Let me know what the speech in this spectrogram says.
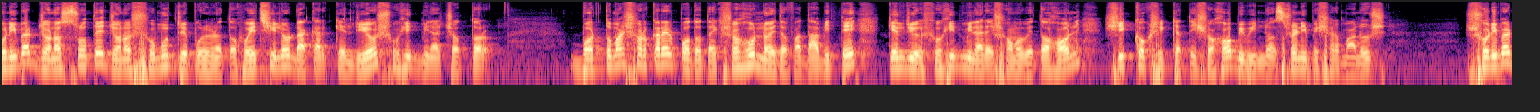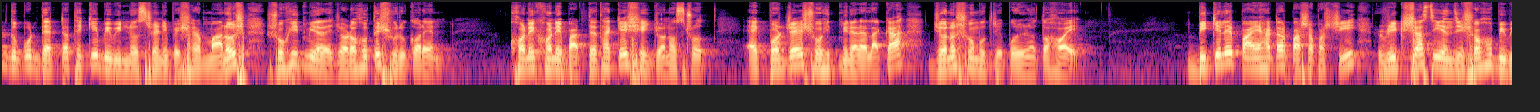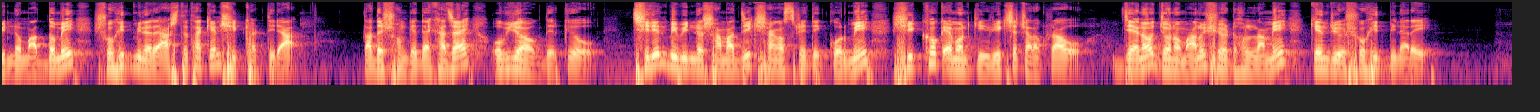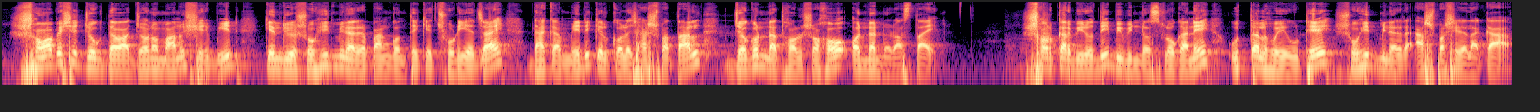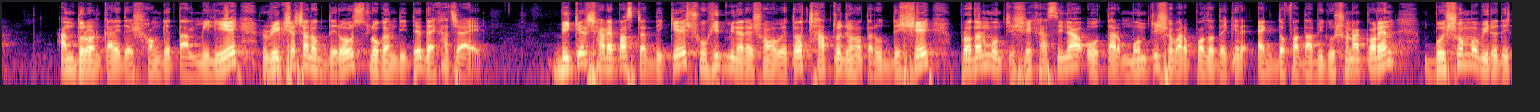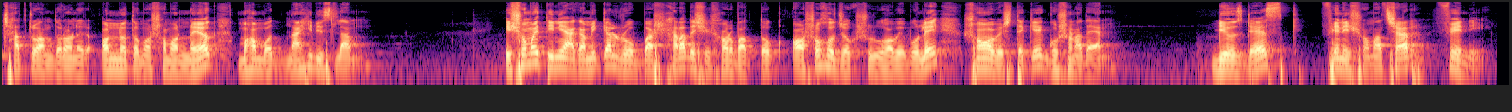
শনিবার জনস্রোতে জনসমুদ্রে পরিণত হয়েছিল ঢাকার কেন্দ্রীয় শহীদ মিনার চত্বর। বর্তমান সরকারের পদত্যাগ সহ নয় দফা দাবিতে কেন্দ্রীয় শহীদ মিনারে সমবেত হন শিক্ষক শিক্ষার্থী সহ বিভিন্ন শ্রেণি পেশার মানুষ। শনিবার দুপুর দেড়টা থেকে বিভিন্ন শ্রেণি পেশার মানুষ শহীদ মিনারে জড়ো হতে শুরু করেন। ক্ষণে ক্ষণে বাড়তে থাকে সেই জনস্রোত। এক পর্যায়ে শহীদ মিনার এলাকা জনসমুদ্রে পরিণত হয়। বিকেলে পায়ে হাঁটার পাশাপাশি রিক্সা সিএনজি সহ বিভিন্ন মাধ্যমে শহীদ মিনারে আসতে থাকেন শিক্ষার্থীরা। তাদের সঙ্গে দেখা যায় অভিভাবকদেরকেও। ছিলেন বিভিন্ন সামাজিক, সাংস্কৃতিক কর্মী, শিক্ষক এমনকি রিক্সা চালকরাও, যেন জনমানুষের ঢল নামে কেন্দ্রীয় শহীদ মিনারে। সমাবেশে যোগ দেওয়া জনমানুষের ভিড় কেন্দ্রীয় শহীদ মিনারের প্রাঙ্গণ থেকে ছড়িয়ে যায় ঢাকা মেডিকেল কলেজ হাসপাতাল, জগন্নাথ হল সহ অন্যান্য রাস্তায়। সরকার বিরোধী বিভিন্ন স্লোগানে উত্তাল হয়ে ওঠে শহীদ মিনারের আশপাশের এলাকা। আন্দোলনকারীদের সঙ্গে তাল মিলিয়ে রিক্সা চালকদেরও স্লোগান দিতে দেখা যায়। বিকেল সাড়ে পাঁচটার দিকে শহীদ মিনারে সমবেত ছাত্র জনতার উদ্দেশ্যে প্রধানমন্ত্রী শেখ হাসিনা ও তার মন্ত্রিসভার পদত্যাগের এক দফা দাবি ঘোষণা করেন বৈষম্য বিরোধী ছাত্র আন্দোলনের অন্যতম সমন্বয়ক মোহাম্মদ নাহিদ ইসলাম। এ সময় তিনি আগামীকাল রোববার সারা দেশে সর্বাত্মক অসহযোগ শুরু হবে বলে সমাবেশ থেকে ঘোষণা দেন। News desk, Feni Samachar, Feni.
